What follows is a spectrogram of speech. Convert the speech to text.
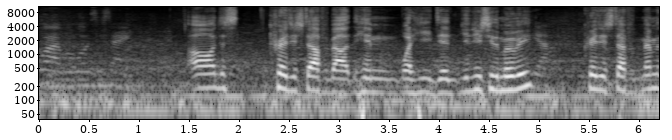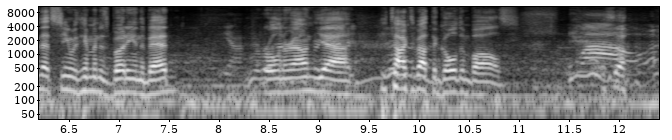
Why? What, what was he saying? Oh, just crazy stuff about him, what he did. Did you see the movie? Yeah. Crazy stuff. Remember that scene with him and his buddy in the bed, Yeah. rolling around? Yeah. He talked about the golden balls. Wow.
